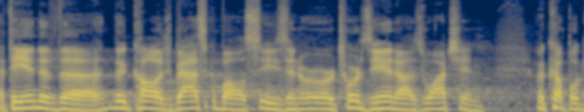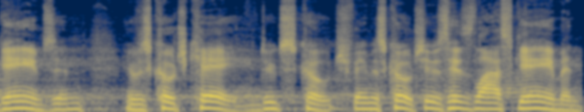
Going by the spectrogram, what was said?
At the end of the, the college basketball season, or, or towards the end, I was watching a couple games, and it was Coach K, Duke's coach, famous coach. It was his last game, and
